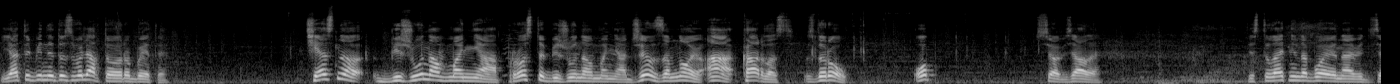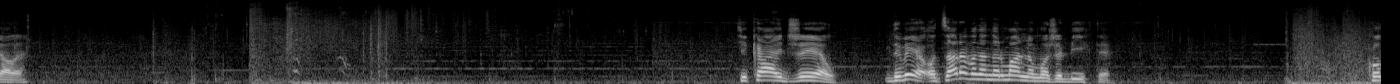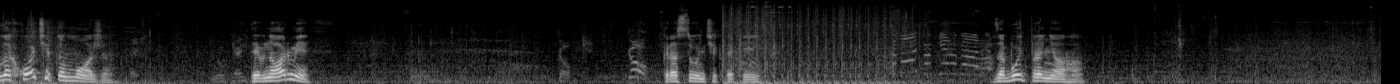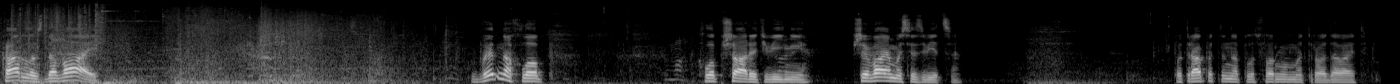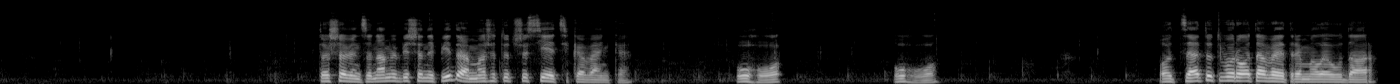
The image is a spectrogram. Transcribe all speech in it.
Я тобі не дозволяв того робити. Чесно, біжу навмання. Просто біжу навмання. Джил за мною. А, Карлос, здоров. Оп. Все, взяли. Пістолетні набої навіть взяли. Тікай, Джил. Диви, от зараз вона нормально може бігти. Коли хоче, то може. Ти в нормі? Красунчик такий. Забудь про нього. Карлос, давай. Видно, хлоп. Хлоп шарить в війні. Вшиваємося звідси. Потрапити на платформу метро, давайте. То що він за нами більше не піде, а може тут щось є цікавеньке. Ого. Ого. Оце тут ворота витримали удар.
